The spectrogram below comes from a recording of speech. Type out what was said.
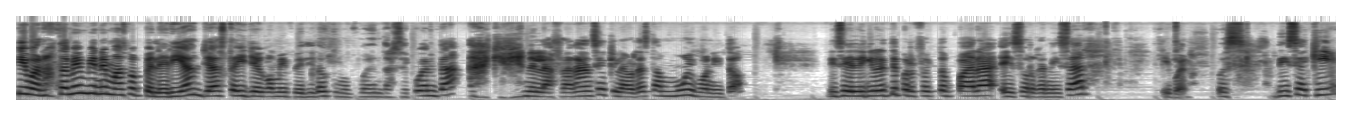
Y bueno, también viene más papelería. Ya hasta ahí llegó mi pedido, como pueden darse cuenta. Aquí viene la fragancia, que la verdad está muy bonito. Dice, el ingrediente perfecto para es organizar. Y bueno, pues dice aquí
